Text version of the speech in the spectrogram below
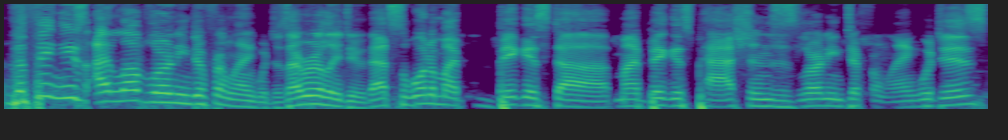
the thing is, I love learning different languages. I really do. That's one of my biggest uh my biggest passions is learning different languages.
